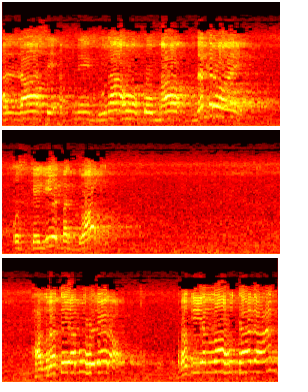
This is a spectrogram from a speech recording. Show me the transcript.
اللہ سے اپنے گناہوں کو معاف نہ کروائے۔ اس کے لیے بد دعا کی۔ حضرت ابو حریرا رضی اللہ تعالی عنہ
